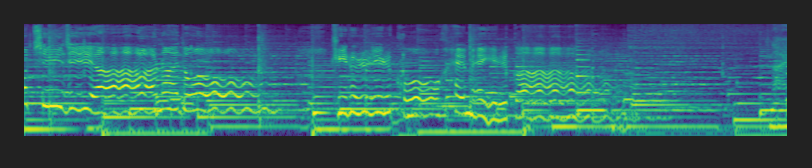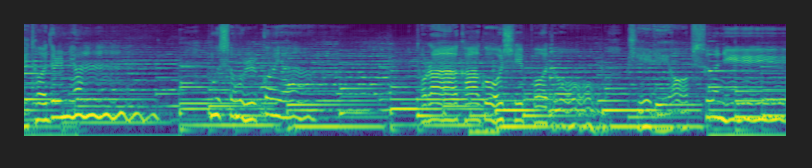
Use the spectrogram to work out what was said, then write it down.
놓치지 않아도 길을 잃고 헤매일까? 나이 더 들면 무서울 거야. 돌아가고 싶어도 길이 없으니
